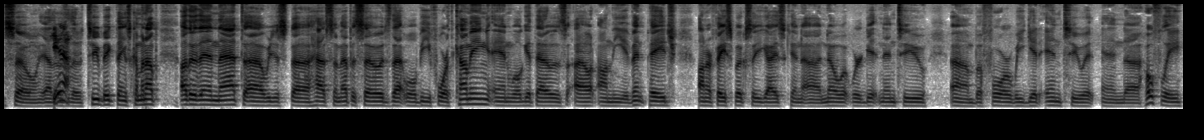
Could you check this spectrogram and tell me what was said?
So yeah, those Yeah. are the two big things coming up. Other than that, uh, we just uh, have some episodes that will be forthcoming, and we'll get those out on the event page on our Facebook, so you guys can uh, know what we're getting into um, before we get into it, and uh, hopefully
